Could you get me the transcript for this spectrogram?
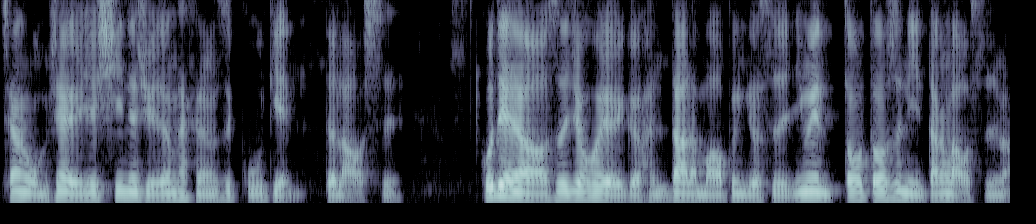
像我们现在有一些新的学生，他可能是古典的老师。古典的老师就会有一个很大的毛病，就是因为都都是你当老师嘛，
